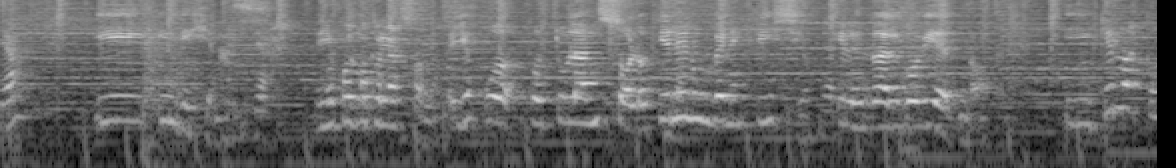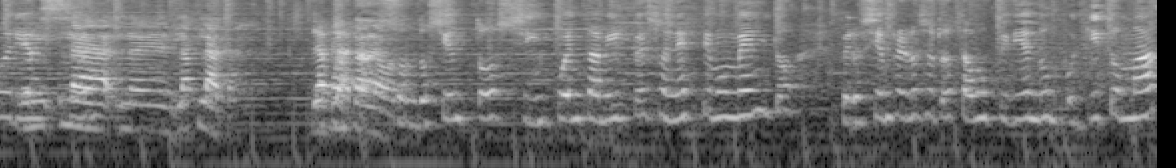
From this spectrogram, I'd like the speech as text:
¿Ya? Y indígenas. Ellos pueden postular solo. Ellos postulan solo, tienen un beneficio que les da el gobierno. ¿Y qué más podría ser? La, plata. La, plata, son 250 mil pesos en este momento pero siempre nosotros estamos pidiendo un poquito más,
